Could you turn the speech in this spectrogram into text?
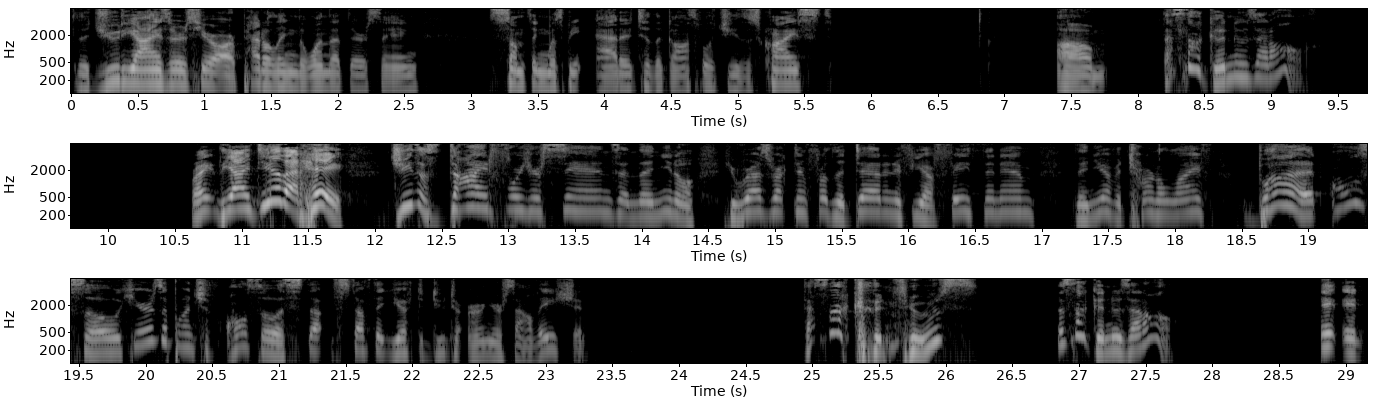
the Judaizers here are peddling, the one that they're saying something must be added to the gospel of Jesus Christ, um, that's not good news at all. Right? The idea that, hey, Jesus died for your sins, and then, you know, he resurrected from the dead, and if you have faith in him, then you have eternal life. But also, here's a bunch of also stu- stuff that you have to do to earn your salvation. That's not good news. That's not good news at all. It, it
